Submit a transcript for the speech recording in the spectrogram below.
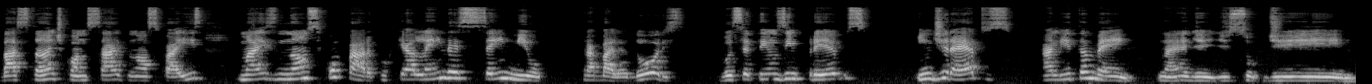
bastante quando sai do nosso país, mas não se compara, porque além desses 100 mil trabalhadores, você tem os empregos indiretos ali também, né, de, de, de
